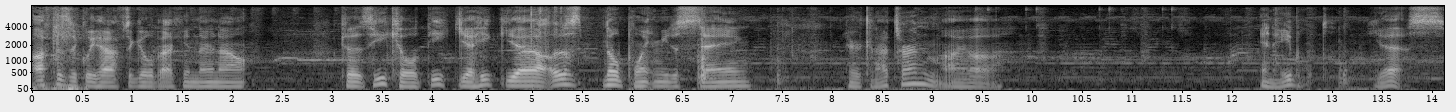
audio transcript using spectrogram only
I physically have to go back in there now. Cause he killed, he, yeah, he, yeah, there's no point in me just staying. Here, can I turn my, uh, enabled? Yes.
